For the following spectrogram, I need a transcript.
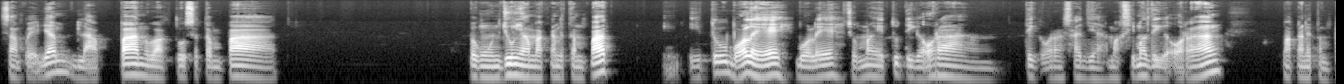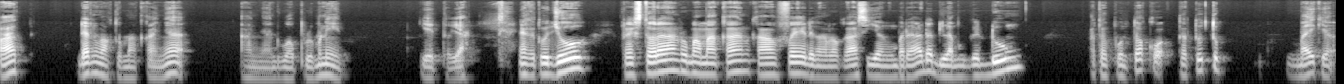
sampai jam 8 waktu setempat. Pengunjung yang makan di tempat itu boleh, boleh, cuma itu tiga orang, tiga orang saja, maksimal tiga orang makan di tempat dan waktu makannya hanya 20 menit. Gitu ya. Yang ketujuh, restoran, rumah makan, kafe dengan lokasi yang berada dalam gedung ataupun toko tertutup baik yang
